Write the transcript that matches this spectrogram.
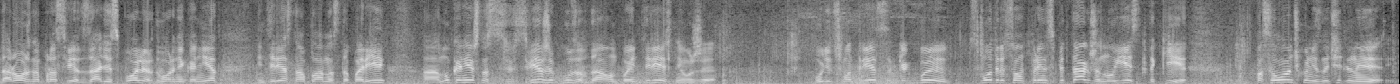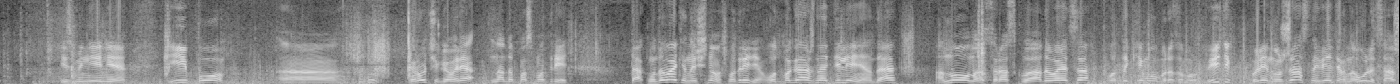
дорожный просвет. Сзади спойлер дворника нет. Интересного плана стопори. А, ну конечно свежий кузов да он поинтереснее уже. Будет смотреться. Как бы смотрится он в принципе так же но есть такие по салончику незначительные изменения. И по ну, короче говоря надо посмотреть. Так, ну давайте начнем. Смотрите, вот багажное отделение, да, оно у нас раскладывается вот таким образом. Видите, блин, ужасный ветер на улице, аж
